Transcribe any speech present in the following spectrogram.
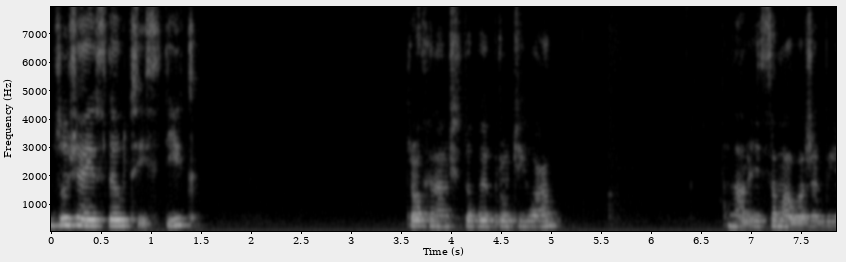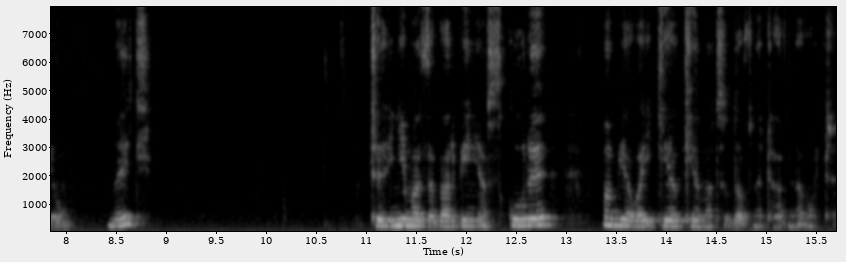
Zuzia jest leucistic. Trochę nam się to wybrudziła. No ale jest za mała, żeby ją myć. Czyli nie ma zabarwienia skóry. Ma białe igielki, a ma cudowne czarne oczy.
